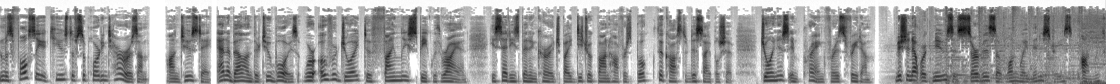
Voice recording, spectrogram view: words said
and was falsely accused of supporting terrorism. On Tuesday, Annabelle and their two boys were overjoyed to finally speak with Ryan. He said he's been encouraged by Dietrich Bonhoeffer's book, The Cost of Discipleship. Join us in praying for his freedom. Mission Network News is service of One Way Ministries. On with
